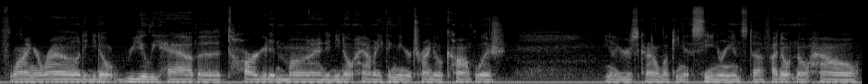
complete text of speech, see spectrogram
flying around and you don't really have a target in mind and you don't have anything that you're trying to accomplish. You know, you're just kind of looking at scenery and stuff. I don't know how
